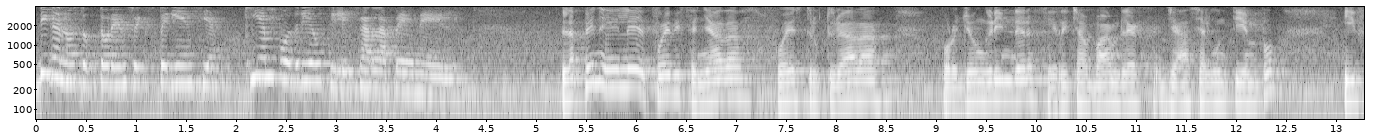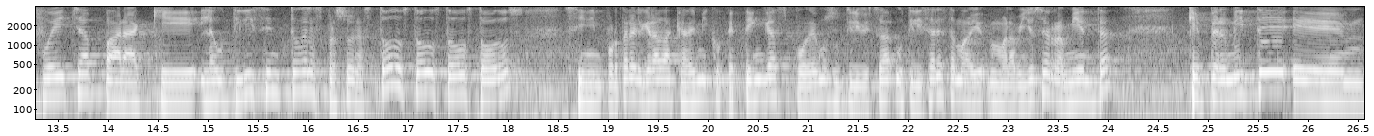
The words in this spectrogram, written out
Díganos, doctor, en su experiencia, ¿quién podría utilizar la PNL? La PNL fue diseñada, fue estructurada por John Grinder y Richard Bandler ya hace algún tiempo y fue hecha para que la utilicen todas las personas, todos, todos, todos, todos, sin importar el grado académico que tengas, podemos utilizar, esta maravillosa herramienta que permite eh,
